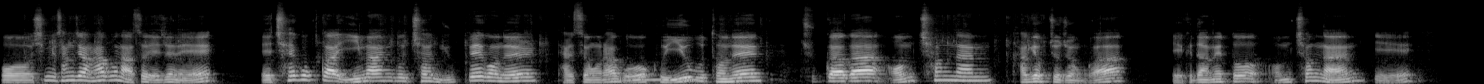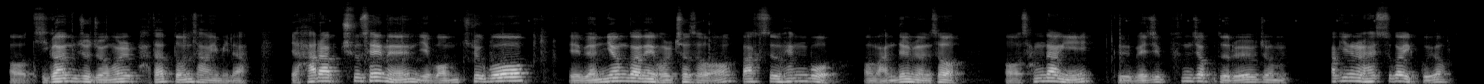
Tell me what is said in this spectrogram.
뭐, 신규 상장하고 나서 예전에 예, 최고가 29,600원을 달성을 하고 그 이후부터는 주가가 엄청난 가격 조정과 예, 그 다음에 또 엄청난 예, 어, 기간 조정을 받았던 상황입니다. 예, 하락 추세는 예, 멈추고 예, 몇 년간에 걸쳐서 박스 횡보 어, 만들면서 어, 상당히 그 매집 흔적들을 좀 확인을 할 수가 있고요.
